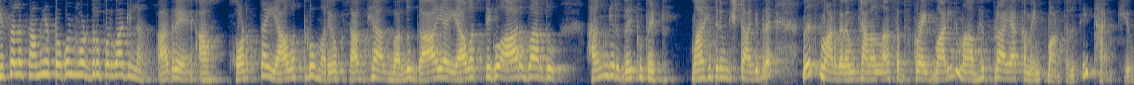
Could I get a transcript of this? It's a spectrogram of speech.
ಈ ಸಲ ಸಮಯ ತಗೊಂಡು ಹೊಡೆದ್ರು ಪರವಾಗಿಲ್ಲ. ಆದರೆ ಆ ಹೊಡೆತ ಯಾವತ್ತಿಗೂ ಮರೆಯೋಕೆ ಸಾಧ್ಯ ಆಗಬಾರ್ದು, ಗಾಯ ಯಾವತ್ತಿಗೂ ಆರಬಾರ್ದು. ಹಂಗಿರಬೇಕು ಪೆಟ್ಟು. ಮಾಹಿತಿ ನಿಮ್ಗೆ ಇಷ್ಟ ಆಗಿದ್ರೆ ಮಿಸ್ ಮಾಡಿದೆ ನಮ್ಮ ಚಾನಲ್ನ ಸಬ್ಸ್ಕ್ರೈಬ್ ಮಾಡಿ, ನಿಮ್ಮ ಅಭಿಪ್ರಾಯ ಕಮೆಂಟ್ ಮಾಡಿ ತಿಳಿಸಿ. ಥ್ಯಾಂಕ್ ಯು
